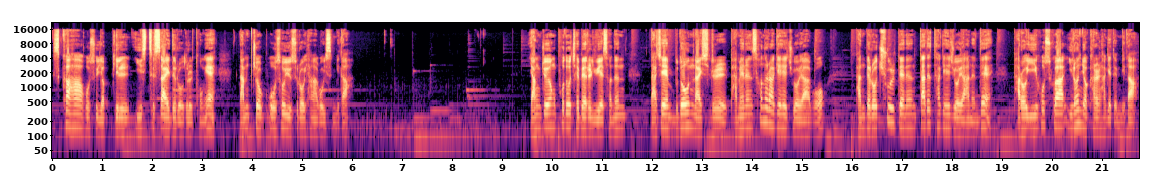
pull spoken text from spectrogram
스카하 호수 옆길 East Side Road를 통해 남쪽 오소유수로 향하고 있습니다. 양조용 포도 재배를 위해서는 낮에 무더운 날씨를 밤에는 서늘하게 해주어야 하고 반대로 추울 때는 따뜻하게 해주어야 하는데 바로 이 호수가 이런 역할을 하게 됩니다.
